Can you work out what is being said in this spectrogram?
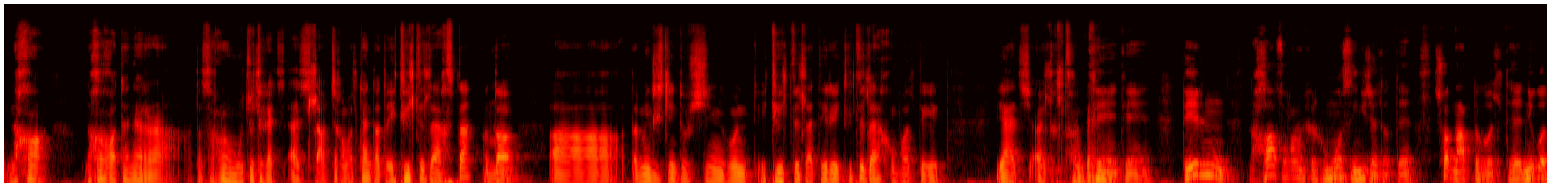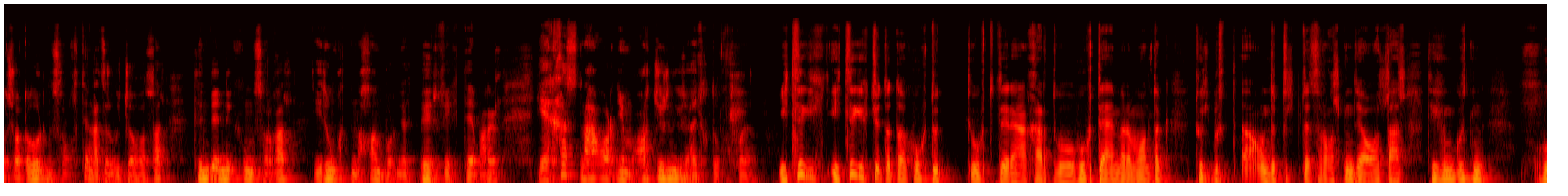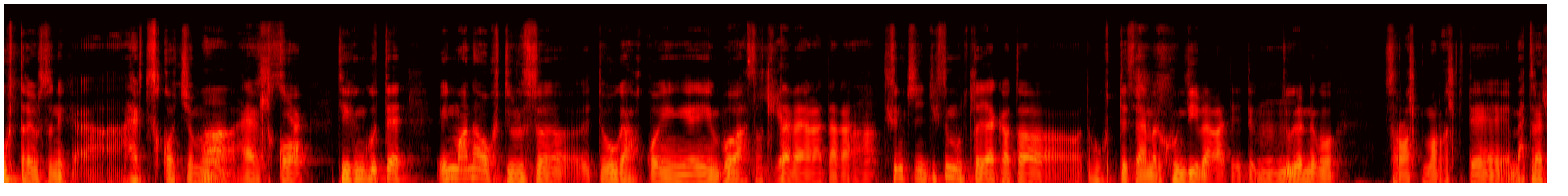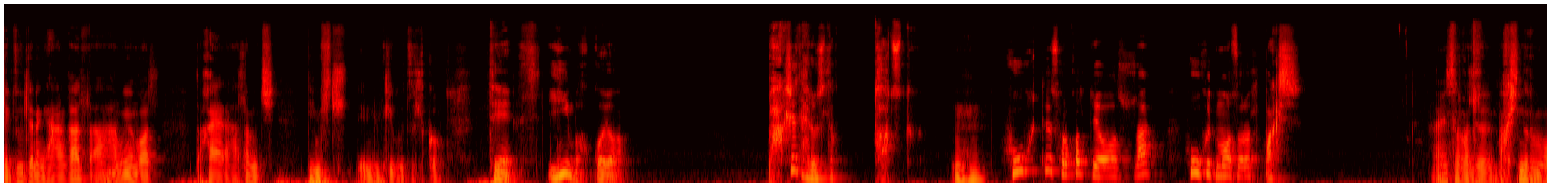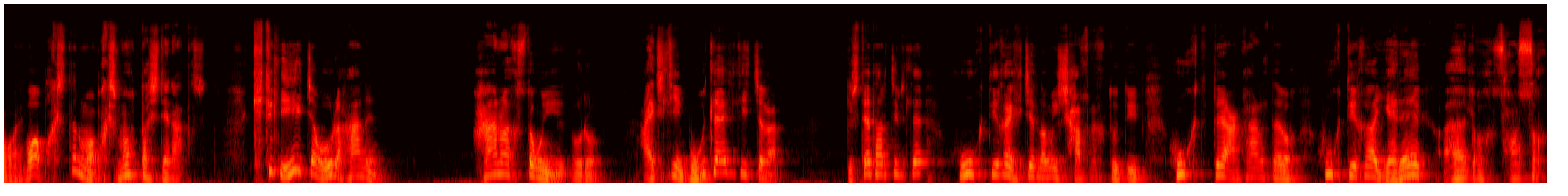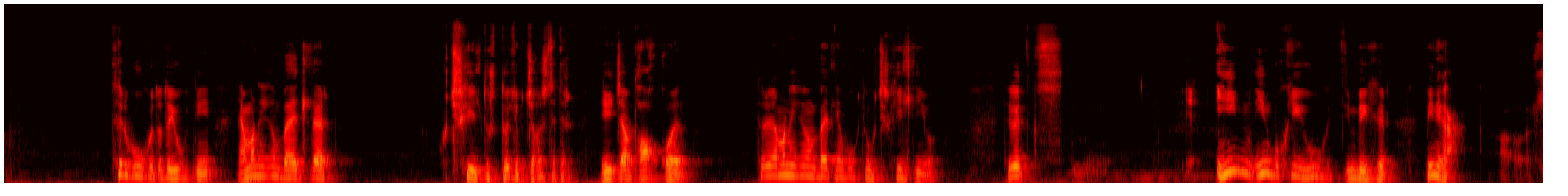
нохоо нохоогоо танаар одоо сургам хүмүүжүүлэх ажил авч байгаа юм бол танд одоо ихтгэлцэл байх хэвээр. Одоо одоо мэрэгжлийн төвшин хүнд ихтгэлцэл тэр ихтгэлцэл байхгүй бол тэгээд яаж ойлголцох юм бэ? Тийм тийм. Дээр нь нохоо сургана гэхээр хүмүүс ингэж ойлгодог. Шууд над өгөөл те. Нэг бол шууд өөр нэг сургалтын газар гэж явуулаад тэндээ нэг хүн сургаал 90 гот нохоо бүр ингээд перфект те. Бараг ярихаас наагур юм орж ирнэ гэж ойлгодог байхгүй юу? эцэг эцэг эхчүүд одоо хүүхдүүд хүүхдүүд дээр анхаардгүй хүүхдээ амар мундаг төлбөрт өндөр төлбөртэй сургалтанд явуулаад тэгэнгүүт нь хүүхдтэйгээ ерөөсөө нэг харьцахгүй ч юм уу хайрлахгүй тэгэнгүүтээ энэ манай хүүхд ерөөсөө үг авахгүй юм бөө асуудалтай байгаад байгаа. Тэгсэн чинь тэгсэн мөртлөө яг одоо хүүхдтээс амар хүндий байгаад идэг. Зүгээр нөгөө сургалт мургалт тэ материалын зүйлээр ингээ хангаал хамгийн гол хайр халамж дэмжил дэмжлийг үзүүлэхгүй. Тийм. Ийм баггүй юу? Багшд хариуцлага тооцдог. Аа. Хүүхдээ сургалт явууллаа. Хүүхэд муу сурвал багш. Аа сургал багш нар муу байна. Оо багш нар муу багш муутай штэ наадах. Гэтэл ээж аа өөрөө хаана вэ? Хаана байх ёстой хүн өөрөө? Ажлын бүгд л ажил хийж байгаа. Гэртээ тарж ирлээ хүүхдийнхээ хичээл номыг шалгах төдий хүүхдтэй анхаарал тавих, хүүхдийнхээ яриаг ойлгох, сонсох тэр хүүхэд одоо юу гэдгийг ямар нэгэн байдлаар хүчрхийлдөртөө л явж байгаа шүү дээ тэр. Ээж аав тоохгүй байна. Тэр ямар нэгэн байдлын хүүхдийн хүчрхийлэл юу? Тэгээд ийм энэ бүхий юу гэдэм бэ гэхээр би нэг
